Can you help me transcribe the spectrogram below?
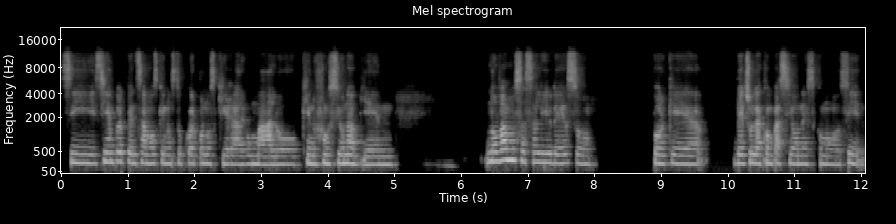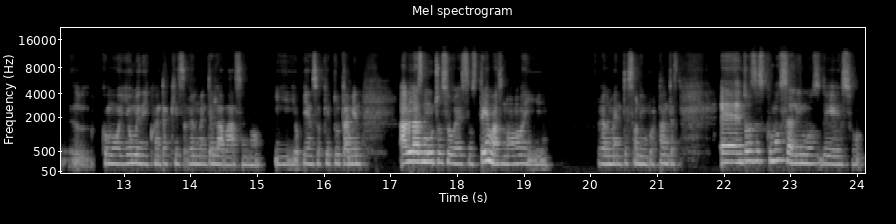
si siempre pensamos que nuestro cuerpo nos quiere algo malo, que no funciona bien, no vamos a salir de eso porque de hecho la compasión es como, sí, como yo me di cuenta que es realmente la base, ¿no? Y yo pienso que tú también hablas mucho sobre esos temas, ¿no? Y realmente son importantes. Eh, entonces, ¿cómo salimos de eso?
